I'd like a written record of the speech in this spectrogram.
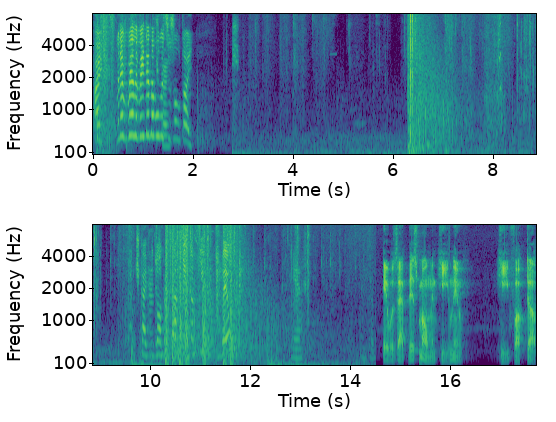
Ай, мене вбили, вийди на вулицю, золотай. Чекай, підон. Там тіп, там тіп. Вбив? ні. It was at this moment he knew. He fucked up.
